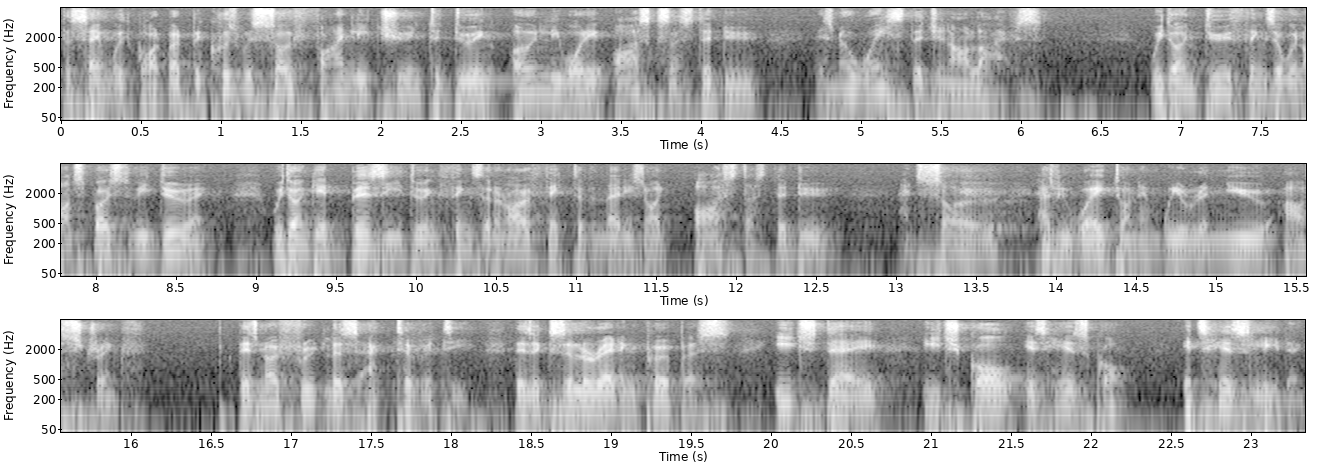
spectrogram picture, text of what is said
the same with God, but because we're so finely tuned to doing only what He asks us to do, there's no wastage in our lives. We don't do things that we're not supposed to be doing. We don't get busy doing things that are not effective and that He's not asked us to do. And so, as we wait on Him, we renew our strength. There's no fruitless activity, there's exhilarating purpose. Each day, each goal is His goal, it's His leading.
